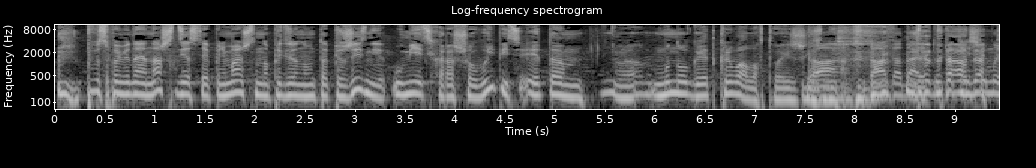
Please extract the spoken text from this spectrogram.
вспоминая наше детство, я понимаю, что на определенном этапе жизни уметь хорошо выпить, это э, многое открывало в твоей жизни. Да, да, да, да. Тут Да, вот если да. мы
